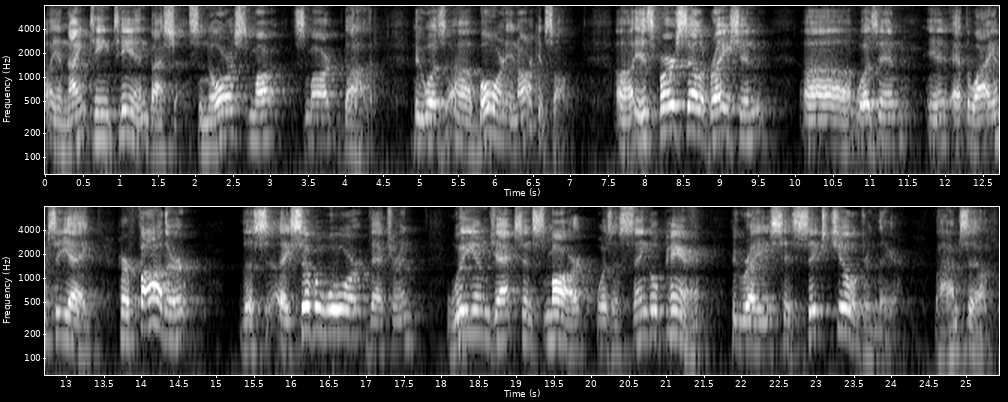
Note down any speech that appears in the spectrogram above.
uh, in 1910 by Sonora Smart, Smart Dodd, who was uh, born in Arkansas. Uh, his first celebration uh, was in, in, at the YMCA. Her father, the, a Civil War veteran, William Jackson Smart was a single parent who raised his six children there by himself.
